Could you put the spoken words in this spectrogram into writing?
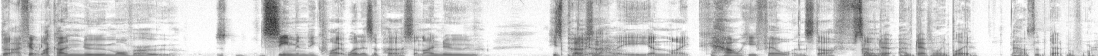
But I feel like I knew Moreau seemingly quite well as a person. I knew his Yeah. personality and like how he felt and stuff. So, I've, de- I've definitely played House of the Dead before.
